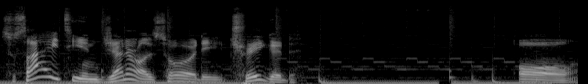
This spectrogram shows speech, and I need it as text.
Society in general is already triggered, or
